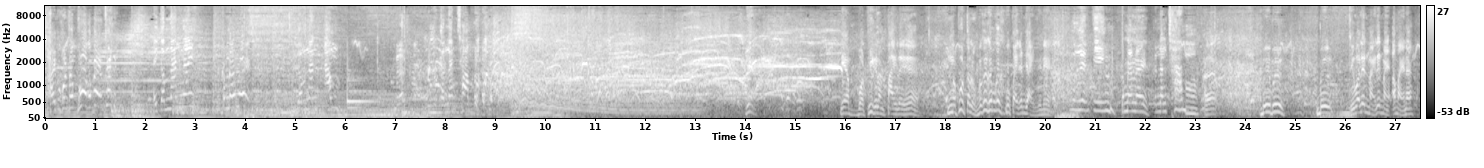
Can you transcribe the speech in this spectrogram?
ใครเป็นคนทำพ่อกับแม่ของฉันไอ้กำนันไง กำนันเลย กำนันอำ กำนันช้ำเนี่ยเนี่ยบทพี่กำลังไปเลยเนี่ยมึงมาพูดตลกมันก็ก็ก็ไปกันใหญ่เลยเนี่ยมันเรื่องจริงกำนันเลยกำนันช้เออบือบือบือถือว่าเล่นใหม่เล่นใหม่เอาใหม่นะำ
